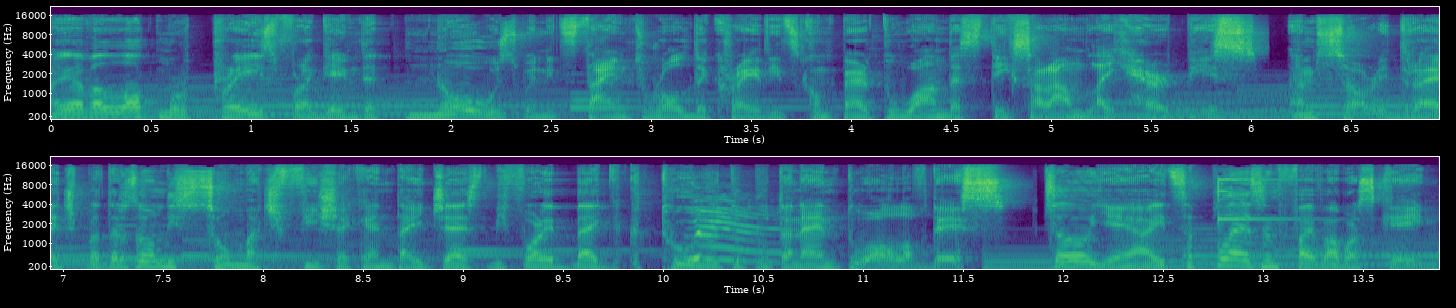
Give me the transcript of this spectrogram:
I have a lot more praise for a game that knows when it's time to roll the credits compared to one that sticks around like herpes. I'm sorry, Dredge, but there's only so much fish I can digest before I beg Cthulhu to put an end to all of this. So yeah, it's a pleasant 5 hours game.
